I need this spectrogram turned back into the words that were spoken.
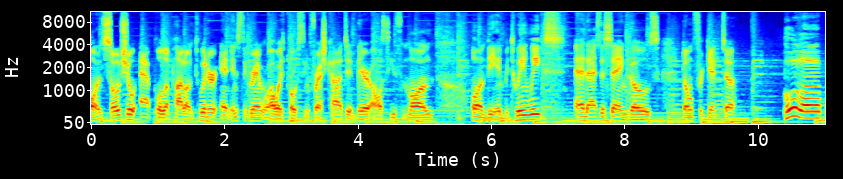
on social at Pull Up Pod on Twitter and Instagram. We're always posting fresh content there all season long on the in between weeks. And as the saying goes, don't forget to pull up.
